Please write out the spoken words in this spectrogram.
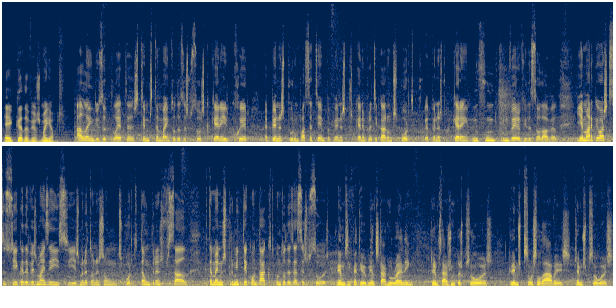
é cada vez maior. Além dos atletas, temos também todas as pessoas que querem ir correr apenas por um passatempo, apenas porque querem praticar um desporto, apenas porque querem, no fundo, promover a vida saudável. E a marca eu acho que se associa cada vez mais a isso e as maratonas são um desporto tão transversal que também nos permite ter contacto com todas essas pessoas. Queremos efetivamente estar no running, queremos estar junto às pessoas, queremos pessoas saudáveis, queremos pessoas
